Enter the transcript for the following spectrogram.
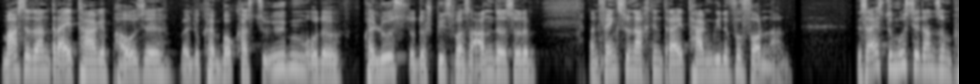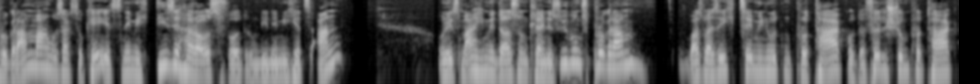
machst du dann drei Tage Pause, weil du keinen Bock hast zu üben oder keine Lust oder spielst was anderes oder dann fängst du nach den drei Tagen wieder von vorne an. Das heißt, du musst dir dann so ein Programm machen, wo du sagst, okay, jetzt nehme ich diese Herausforderung, die nehme ich jetzt an und jetzt mache ich mir da so ein kleines Übungsprogramm, was weiß ich, zehn Minuten pro Tag oder Viertelstunde pro Tag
